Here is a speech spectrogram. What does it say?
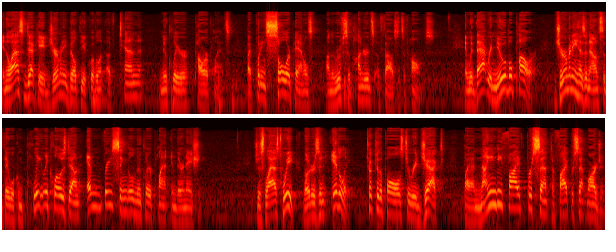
In the last decade, Germany built the equivalent of 10 nuclear power plants by putting solar panels on the roofs of hundreds of thousands of homes. And with that renewable power, Germany has announced that they will completely close down every single nuclear plant in their nation. Just last week, voters in Italy took to the polls to reject by a 95% to 5% margin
